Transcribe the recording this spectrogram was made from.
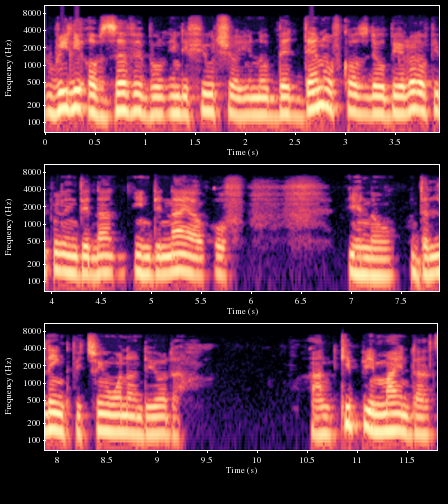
really observable in the future, you know. But then, of course, there will be a lot of people in deni- in denial of, you know, the link between one and the other. And keep in mind that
